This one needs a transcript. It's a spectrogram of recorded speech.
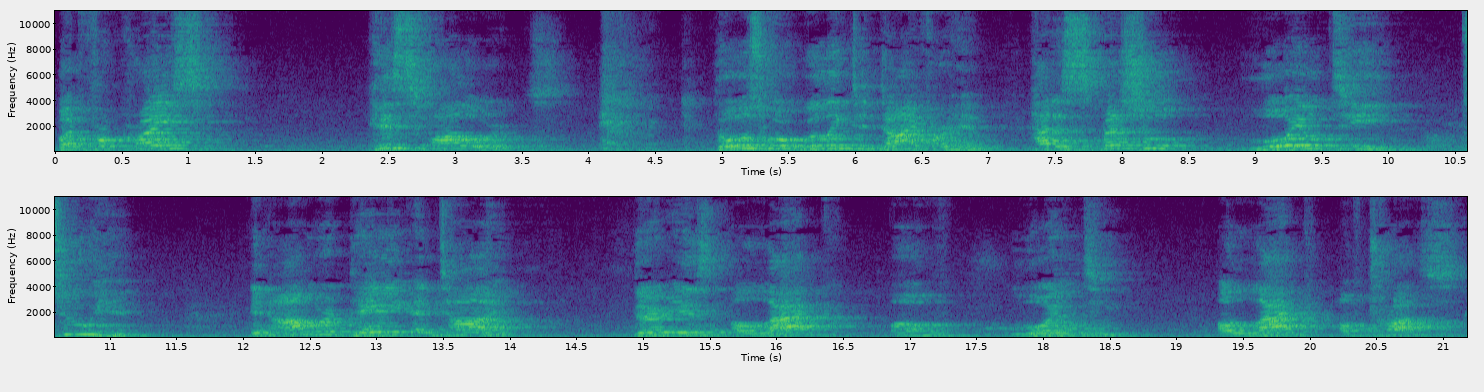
But for Christ, his followers, those who were willing to die for him, had a special loyalty to him. In our day and time, there is a lack of loyalty, a lack of trust.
